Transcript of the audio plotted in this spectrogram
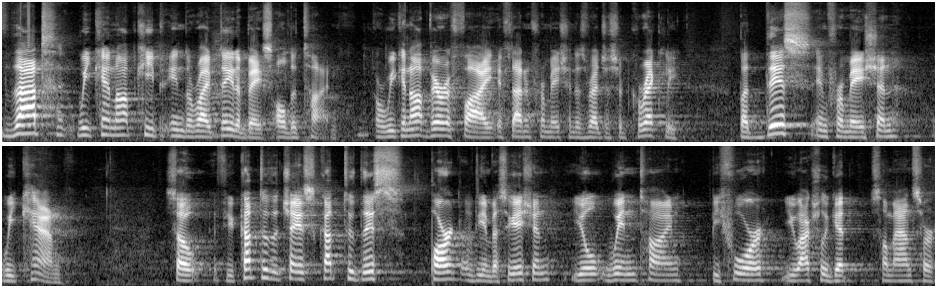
That we cannot keep in the RIPE database all the time, or we cannot verify if that information is registered correctly. But this information we can. So if you cut to the chase, cut to this part of the investigation, you'll win time before you actually get some answer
